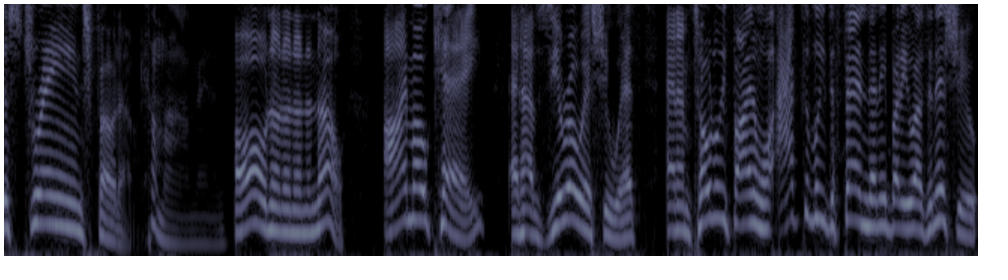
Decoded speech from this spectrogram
a strange photo. Come on, man. Oh, no, no, no, no, no. I'm okay and have zero issue with, and I'm totally fine and will actively defend anybody who has an issue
